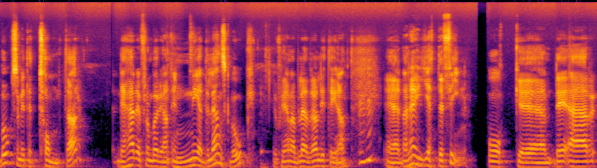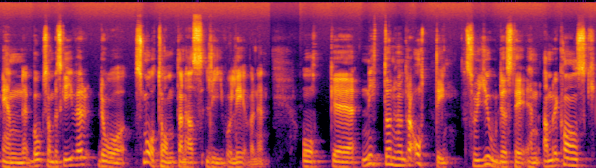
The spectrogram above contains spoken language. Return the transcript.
bok som heter Tomtar. Det här är från början en nederländsk bok. Du får gärna bläddra lite grann. Eh, Den här är jättefin. Och eh, det är en bok som beskriver då småtomtarnas liv och leverne. Och eh, 1980 så gjordes det en amerikansk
